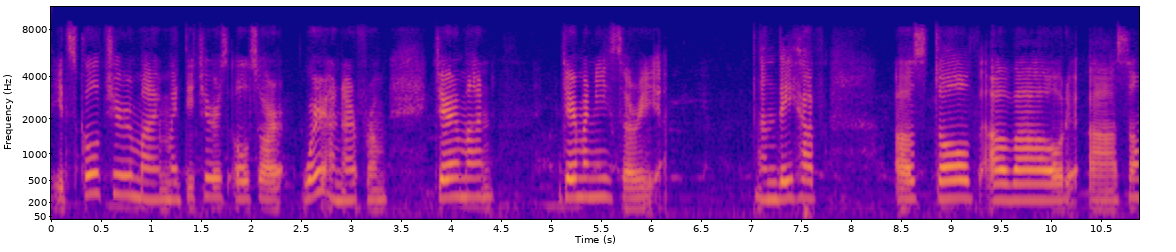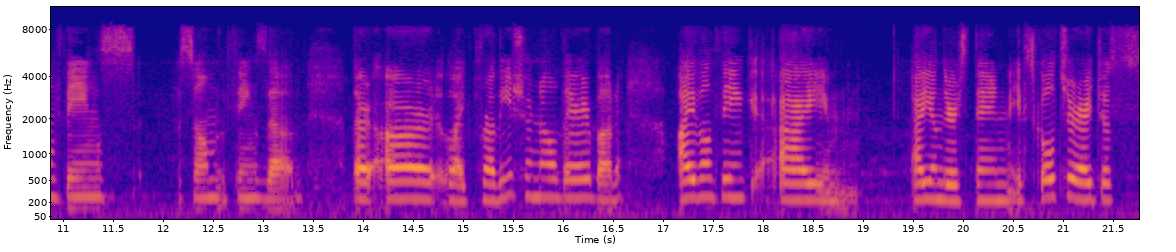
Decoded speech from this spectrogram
its culture. My my teachers also are were and are from German, Germany. Sorry, and they have us told about uh, some things, some things that that are like traditional there, but I don't think I I understand its culture. I just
